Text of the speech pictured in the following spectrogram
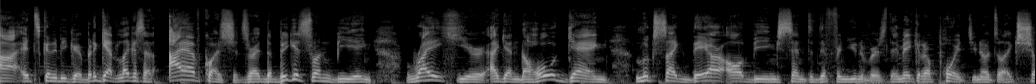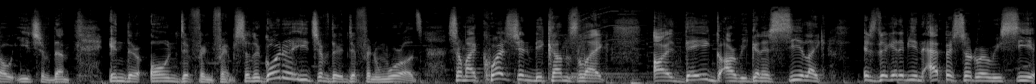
uh, it's going to be good. But again, like I said, I have questions, right? The biggest one being right here. Again, the whole gang looks like they are all being sent to different universe. They make it a point, you know, to like show each of them in their own different frames. So they're going to each of their different worlds. So my question becomes like, are they, are we going to see like is there going to be an episode where we see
